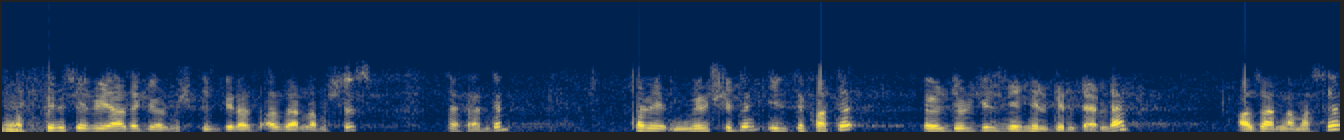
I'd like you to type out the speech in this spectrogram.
Evet. Birisi rüyada görmüş, biz biraz azarlamışız. Efendim, tabi mürşidin iltifatı öldürücü zehirdir derler. Azarlaması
